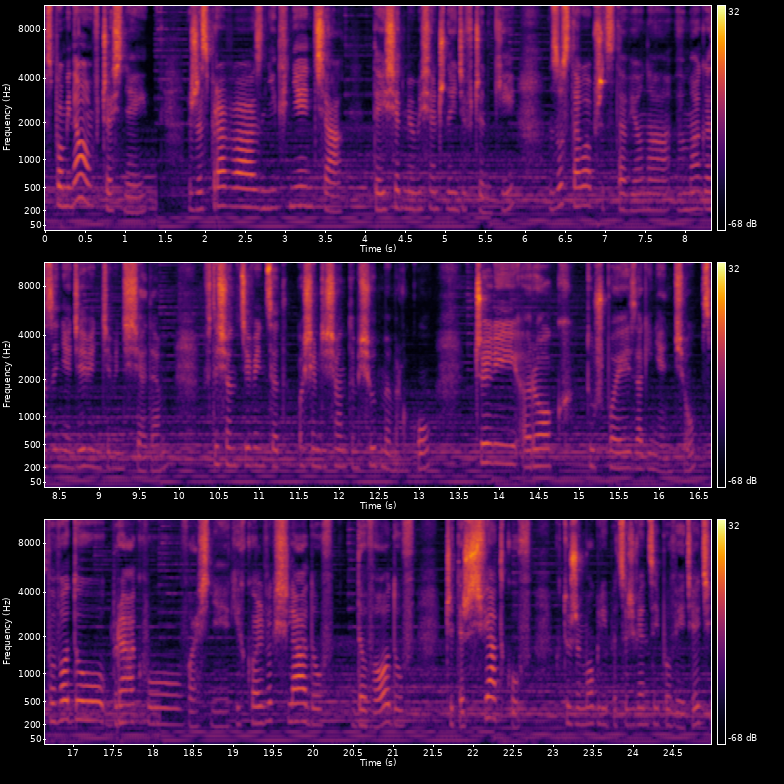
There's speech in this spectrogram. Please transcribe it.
Wspominałam wcześniej, że sprawa zniknięcia tej siedmiomiesięcznej dziewczynki została przedstawiona w magazynie 997 w 1987 roku, czyli rok tuż po jej zaginięciu. Z powodu braku właśnie jakichkolwiek śladów, dowodów czy też świadków, którzy mogliby coś więcej powiedzieć,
